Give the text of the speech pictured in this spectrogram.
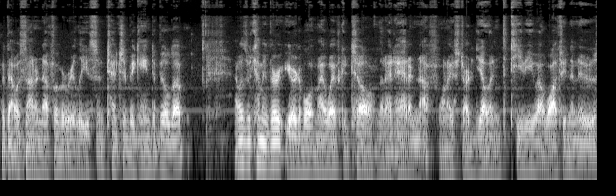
But that was not enough of a release, and tension began to build up. I was becoming very irritable, and my wife could tell that I'd had enough when I started yelling at the TV while watching the news.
